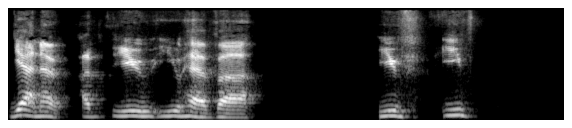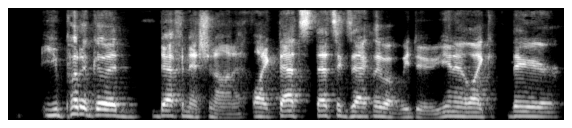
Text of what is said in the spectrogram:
yeah no uh, you you have uh you've you've you put a good definition on it like that's that's exactly what we do you know like there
